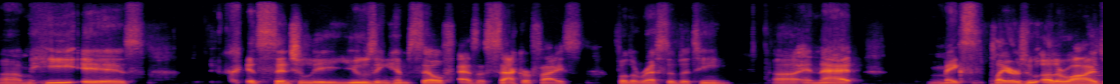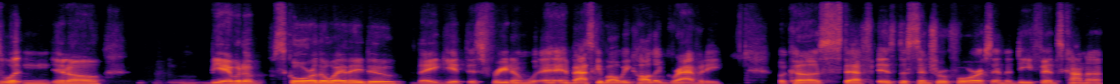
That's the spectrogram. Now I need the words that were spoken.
Um, he is essentially using himself as a sacrifice for the rest of the team. Uh, and that makes players who otherwise wouldn't, you know, be able to score the way they do, they get this freedom. In basketball, we call it gravity because Steph is the central force and the defense kind of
